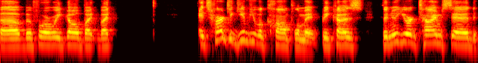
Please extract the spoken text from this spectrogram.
uh, before we go, but but it's hard to give you a compliment because the New York Times said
